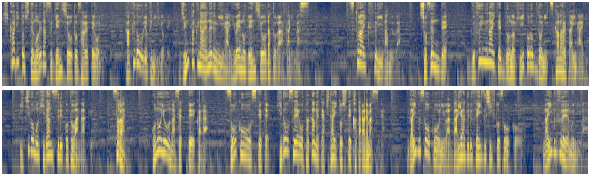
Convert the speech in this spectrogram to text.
光として漏れ出す現象とされており核動力による潤沢なエネルギーがゆえの現象だとわかります。ストライクフリーダムは初戦でグフイグナイテッドのヒートロッドにつかまれた以外一度も被弾することはなくさらにこのような設定から装甲を捨てて機動性を高めた機体として語られますが外部装甲にはバリアブルフェイズシフト装甲内部フレームには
